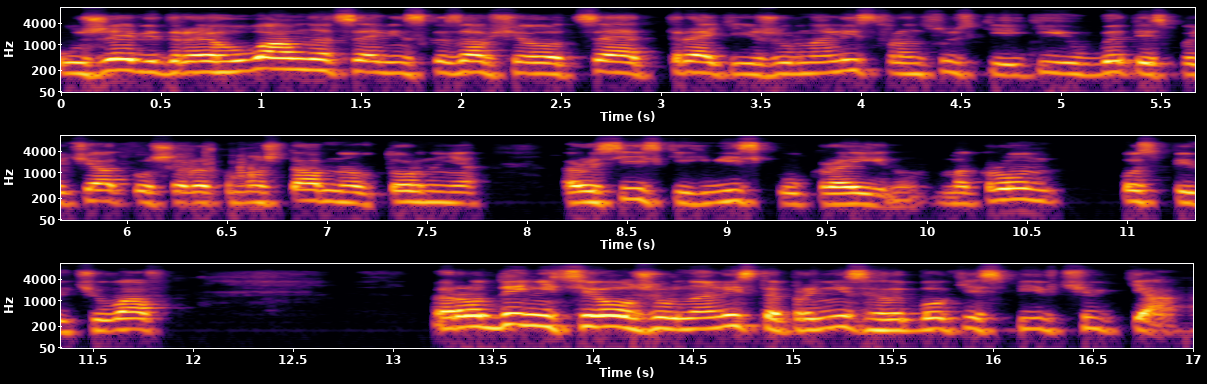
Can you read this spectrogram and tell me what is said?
уже відреагував на це. Він сказав, що це третій журналіст французький, який вбитий спочатку широкомасштабного вторгнення російських військ в Україну. Макрон поспівчував родині цього журналіста, приніс глибокі співчуття.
